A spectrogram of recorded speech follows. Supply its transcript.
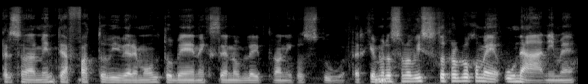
personalmente ha fatto vivere molto bene Xenoblade Chronicles 2, perché me lo sono vissuto proprio come un anime.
